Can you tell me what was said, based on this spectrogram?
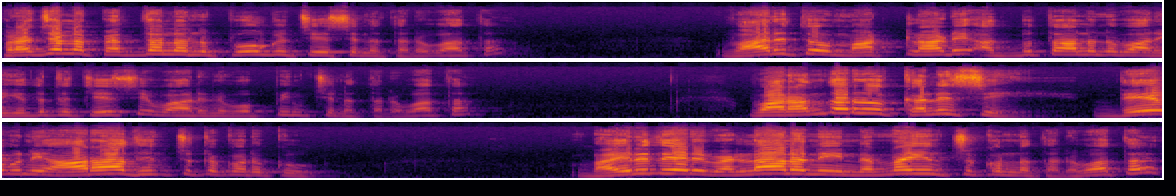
ప్రజల పెద్దలను పోగు చేసిన తరువాత వారితో మాట్లాడి అద్భుతాలను వారి ఎదుట చేసి వారిని ఒప్పించిన తరువాత వారందరూ కలిసి దేవుని ఆరాధించుట కొరకు బయలుదేరి వెళ్ళాలని నిర్ణయించుకున్న తరువాత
